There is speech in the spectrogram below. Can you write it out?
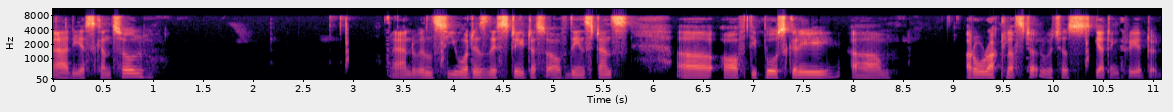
RDS console and we'll see what is the status of the instance uh, of the Postgre um, Aurora cluster which is getting created.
